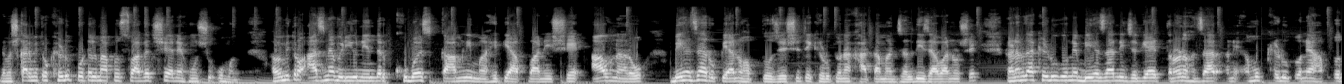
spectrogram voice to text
નમસ્કાર મિત્રો, ખેડૂત પોર્ટલમાં આપનું સ્વાગત છે અને હું છું ઉમંગ. હવે મિત્રો, આજના વિડીયોની અંદર ખૂબ જ કામની માહિતી આપવાની છે આવનારો બે રૂપિયાનો હપ્તો જે છે તે ખેડૂતોના ખાતામાં જલ્દી જવાનો છે. ઘણા બધા ખેડૂતોને બે હજારની જગ્યાએ ત્રણ અને અમુક ખેડૂતોને હપ્તો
